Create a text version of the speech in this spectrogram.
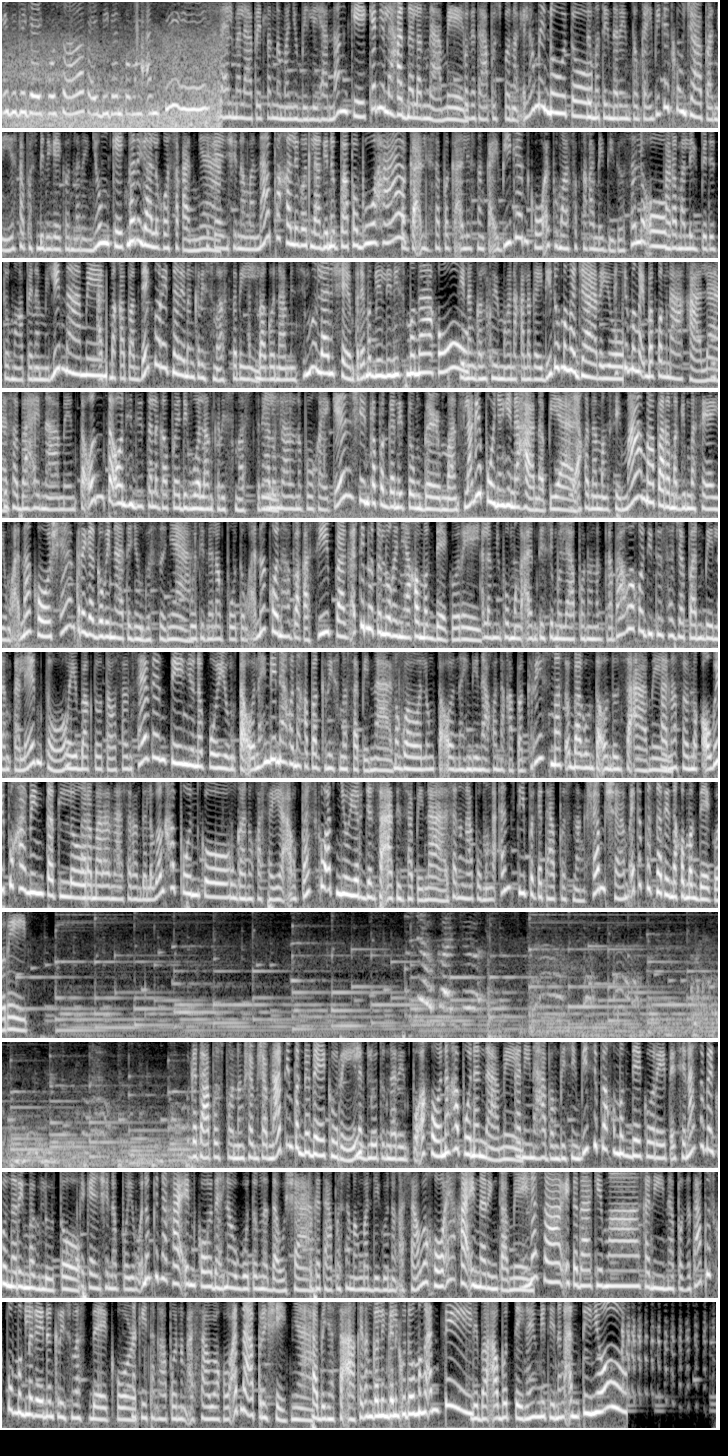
ibibigay ko sa kaibigan ko mga auntie. Dahil malapit lang naman yung bilihan ng cake, kanilahad na lang namin. Pagkatapos po ng ilang minuto, dumating na rin tong kaibigan kong Japanese, tapos binigay ko na rin yung cake na regalo ko sa kanya. Si Kenshi naman napakaligot, lagi nagpapabuhat. Pagkaalis sa pagkaalis ng kaibigan ko, ay pumasok na kami dito sa loob para maligpit itong mga pinamili namin at makapag-decorate na rin ng Christmas tree. At bago namin simulan, syempre maglilinis muna ako. Tinanggal ko yung mga nakalagay dito mga dyaryo at yung mga iba pang nakakalat. Dito sa bahay namin, taon-taon hindi talaga pwedeng walang Christmas tree. Lalong-lalo na po kay Kenshin kapag ganitong bare months, lagi po niyang hinahanap yan. Kaya ako namang si mama para maging masaya yung anak ko, syempre gagawin natin yung gusto niya. Buti na lang po tong anak ko, napakasipag at tinutulungan niya ako mag-decorate. Alam niyo po mga auntie, simula po nung nagtrabaho ako dito sa Japan bilang talento, way back 2017, yun na po yung taon na hindi na ako nakapag-Christmas sa Pinas. Magwawalong taon na hindi na ako nakapag-Christmas o bagong taon dun sa amin. Sana son makauwi po kaming tatlo para maranasan ng dalawang hapon ko kung gaano kasaya ang Pasko at New Year dyan sa atin sa Pinas. Sana nga po mga auntie pagkatapos ng siyam-siyam ay tapos na rin ako mag-decorate. Pagkatapos po ng siyam-siyam natin pagde-decorate, nagluto na rin po ako ng hapunan namin. Kanina habang bising-busy pa ako mag-decorate ay sinasabay ko na rin magluto. Si Kenshi na po yung unang pinakain ko dahil nagugutom na daw siya. Pagkatapos namang maligo ng asawa ko ay kain na rin kami. Minasak, itadakimasu. Kanina pagkatapos ko po maglagay ng Christmas decor, nakita nga po ng asawa ko at na-appreciate niya. Sabi niya sa akin, ang galing-galing ko daw mga auntie. 'Di ba abot tinga yung ngiti ng auntie nyo.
